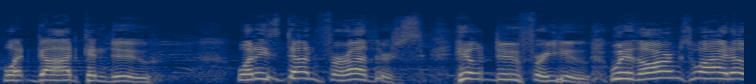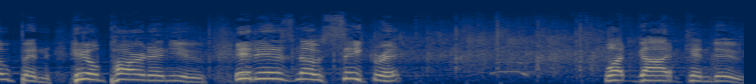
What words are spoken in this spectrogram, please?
what God can do what he's done for others, he'll do for you. With arms wide open, he'll pardon you. It is no secret what God can do.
